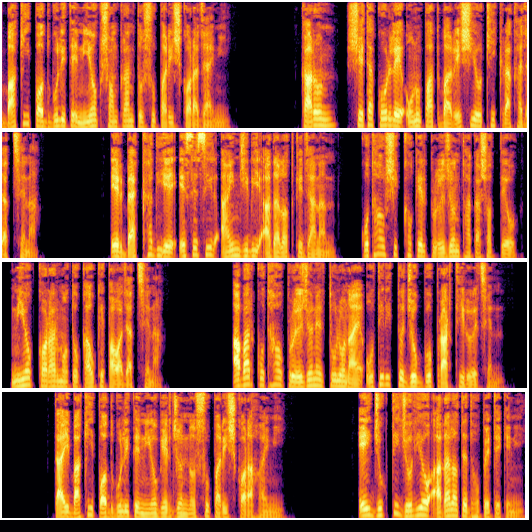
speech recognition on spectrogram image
বাকি পদগুলিতে নিয়োগ সংক্রান্ত সুপারিশ করা যায়নি। কারণ, সেটা করলে অনুপাত বা রেশিও ঠিক রাখা যাচ্ছে না। এর ব্যাখ্যা দিয়ে এসএসির আইনজীবী আদালতকে জানান, কোথাও শিক্ষকের প্রয়োজন থাকা সত্ত্বেও নিয়োগ করার মতো কাউকে পাওয়া যাচ্ছে না। আবার কোথাও প্রয়োজনের তুলনায় অতিরিক্ত যোগ্য প্রার্থী রয়েছেন। তাই বাকি পদগুলিতে নিয়োগের জন্য সুপারিশ করা হয়নি। এই যুক্তি যদিও আদালতে ধোপে টেকেনি।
